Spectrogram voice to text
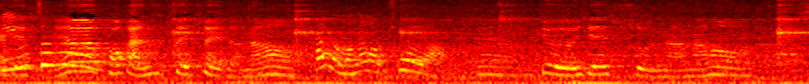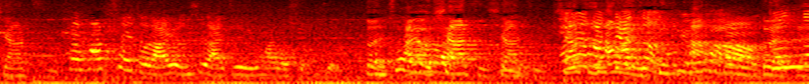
丁因为口感是脆脆的，然后它怎么那么脆啊？对啊，就有一些笋啊，然后虾子，但它脆的来源是来自于它的笋子。对还有虾子虾子，而且它虾子很 Q 弹，对真的，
